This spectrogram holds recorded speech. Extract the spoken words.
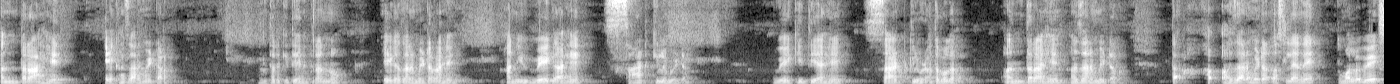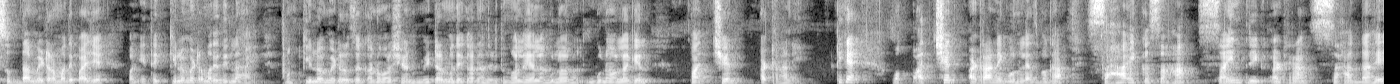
अंतर आहे एक हजार मीटर. अंतर किती आहे मित्रांनो? एक हजार मीटर आहे. आणि वेग आहे साठ किलोमीटर. वेग किती आहे? साठ किलोमीटर. आता बघा अंतर आहे हजार मीटर. तर ह हजार मीटर असल्याने तुम्हाला वेगसुद्धा मीटरमध्ये पाहिजे पण इथे किलोमीटरमध्ये दिलं आहे. मग किलोमीटरचं कन्व्हर्शन मीटरमध्ये करण्यासाठी तुम्हाला याला गुला गुणावं लागेल पाचशे अठराने. ठीक आहे? मग पाचशे अठराने गुणल्यास बघा सहा एक सहा साईन त्रिक अठरा सहा दहा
